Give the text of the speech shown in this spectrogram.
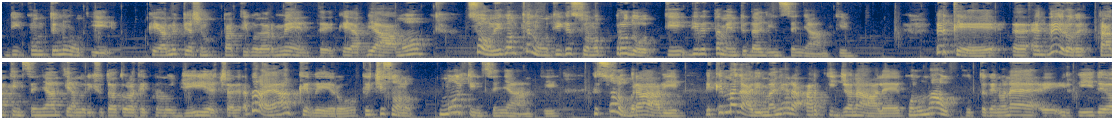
di contenuti che a me piace particolarmente che abbiamo sono i contenuti che sono prodotti direttamente dagli insegnanti. Perché eh, è vero che tanti insegnanti hanno rifiutato la tecnologia, eccetera, però è anche vero che ci sono molti insegnanti che sono bravi e che magari in maniera artigianale, con un output che non è eh, il video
